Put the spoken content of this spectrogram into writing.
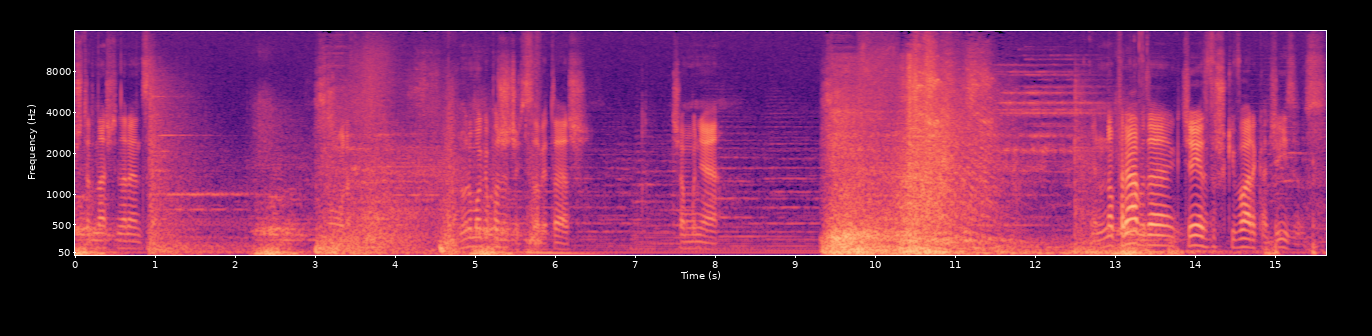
14 na ręce. Nur. Nur mogę pożyczyć sobie też. Czemu nie? Naprawdę, gdzie jest wyszukiwarka? Jesus.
